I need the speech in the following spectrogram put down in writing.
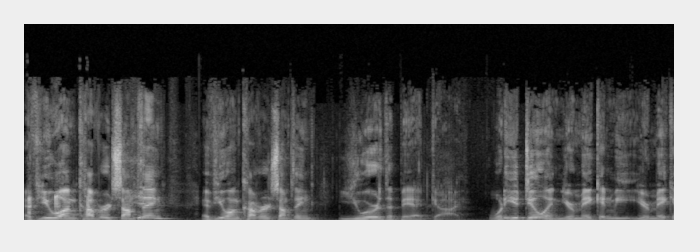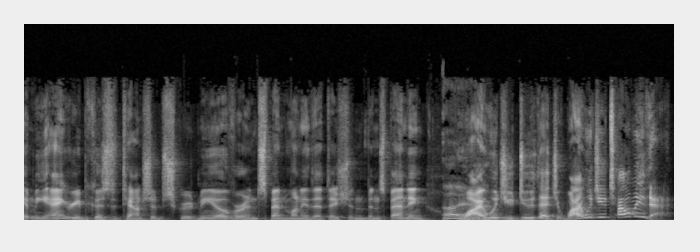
if you uncovered something, if you uncovered something, you're the bad guy. What are you doing? You're making me you're making me angry because the township screwed me over and spent money that they shouldn't have been spending. Oh, yeah. Why would you do that? Why would you tell me that?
